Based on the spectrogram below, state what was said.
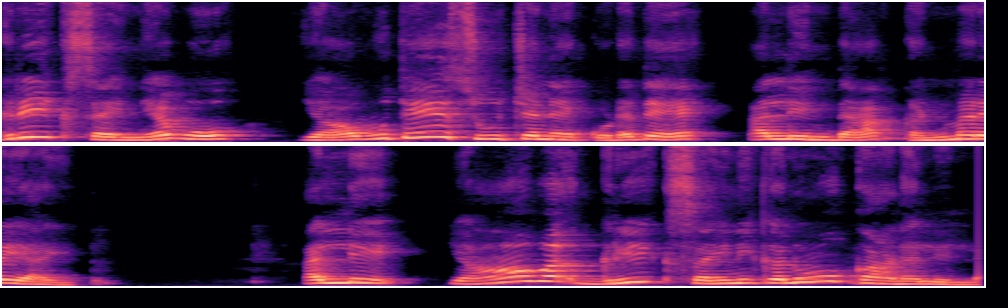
ಗ್ರೀಕ್ ಸೈನ್ಯವು ಯಾವುದೇ ಸೂಚನೆ ಕೊಡದೆ ಅಲ್ಲಿಂದ ಕಣ್ಮರೆಯಾಯಿತು. ಅಲ್ಲಿ ಯಾವ ಗ್ರೀಕ್ ಸೈನಿಕನೂ ಕಾಣಲಿಲ್ಲ.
